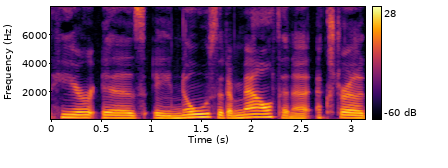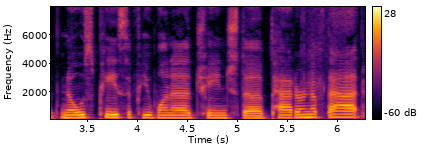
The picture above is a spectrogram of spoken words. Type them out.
Here is a nose and a mouth and an extra nose piece if you want to change the pattern of that.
